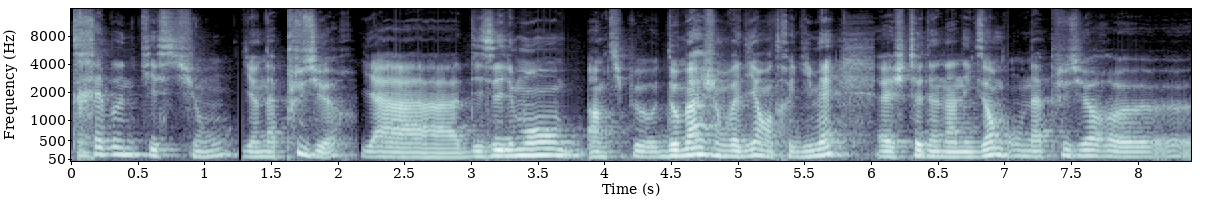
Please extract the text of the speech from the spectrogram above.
très bonne question. Il y en a plusieurs. Il y a des éléments un petit peu dommages, on va dire, entre guillemets. Euh, je te donne un exemple. On a plusieurs euh,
